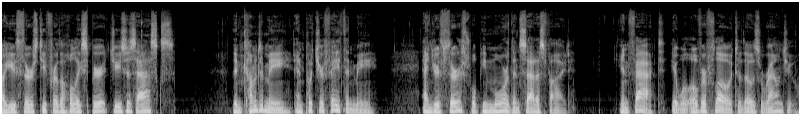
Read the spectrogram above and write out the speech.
Are you thirsty for the Holy Spirit? Jesus asks. Then come to me and put your faith in me, and your thirst will be more than satisfied. In fact, it will overflow to those around you.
